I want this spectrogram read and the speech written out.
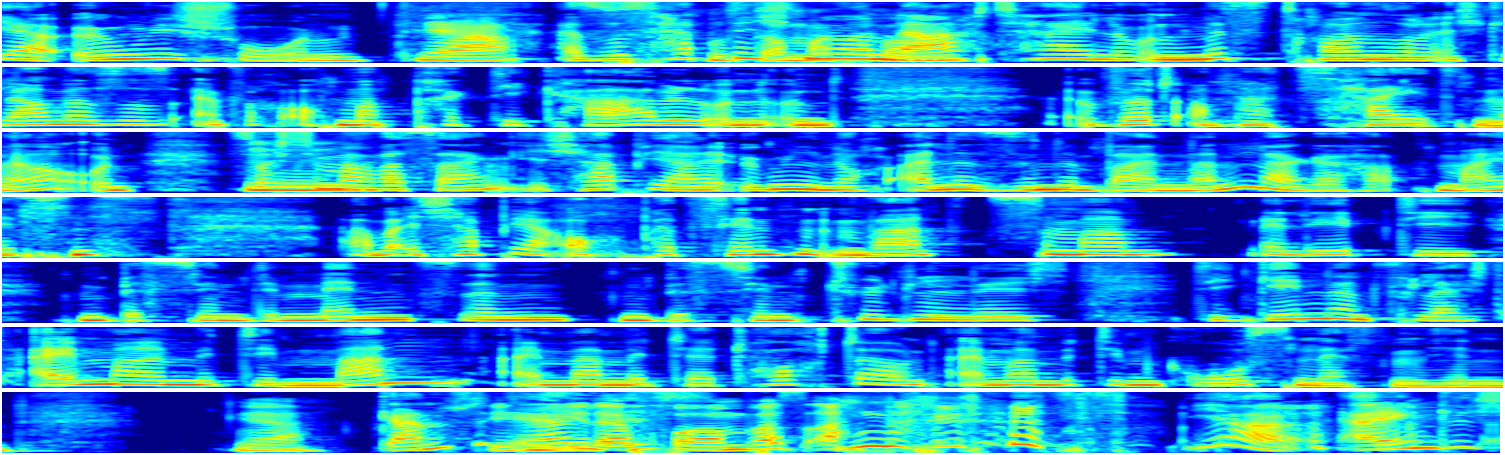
Ja, irgendwie schon. Ja. Also es hat nicht nur kommen. Nachteile und Misstrauen, sondern ich glaube, es ist einfach auch mal praktikabel und, und wird auch mal Zeit, ne? Und soll ich dir mhm. mal was sagen? Ich habe ja irgendwie noch alle Sinne beieinander gehabt, meistens. Aber ich habe ja auch Patienten im Wartezimmer erlebt, die ein bisschen dement sind, ein bisschen tüdelig. Die gehen dann vielleicht einmal mit dem Mann, einmal mit der Tochter und einmal mit dem Großneffen hin. Ja, ganz ehrlich. In jeder Form was anderes. Ja, eigentlich,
